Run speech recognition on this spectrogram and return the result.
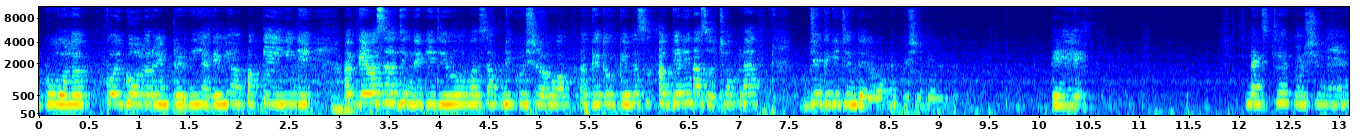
ਗੋਲ ਕੋਈ ਗੋਲ ਓਰੀਐਂਟਡ ਨਹੀਂ ਹੈਗੇ ਵੀ ਹਾਂ ਪੱਕੇ ਹੀ ਨੇ। ਅੱਗੇ ਬਸ ਜ਼ਿੰਦਗੀ ਜੀਓ ਬਸ ਆਪਣੀ ਖੁਸ਼ ਰਹੋ। ਅੱਗੇ ਤੋਂ ਅੱਗੇ ਬਸ ਅੱਗੇ ਦੀ ਨਾ ਸੋਚੋ ਆਪਣਾ ਜ਼ਿੰਦਗੀ ਜਿੰਦੇ ਰਹੋ ਆਪਣੀ ਖੁਸ਼ੀ ਦੇ ਵਿੱਚ। ਤੇ ਨੈਕਸਟ ਕੁਐਸਚਨ ਹੈ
